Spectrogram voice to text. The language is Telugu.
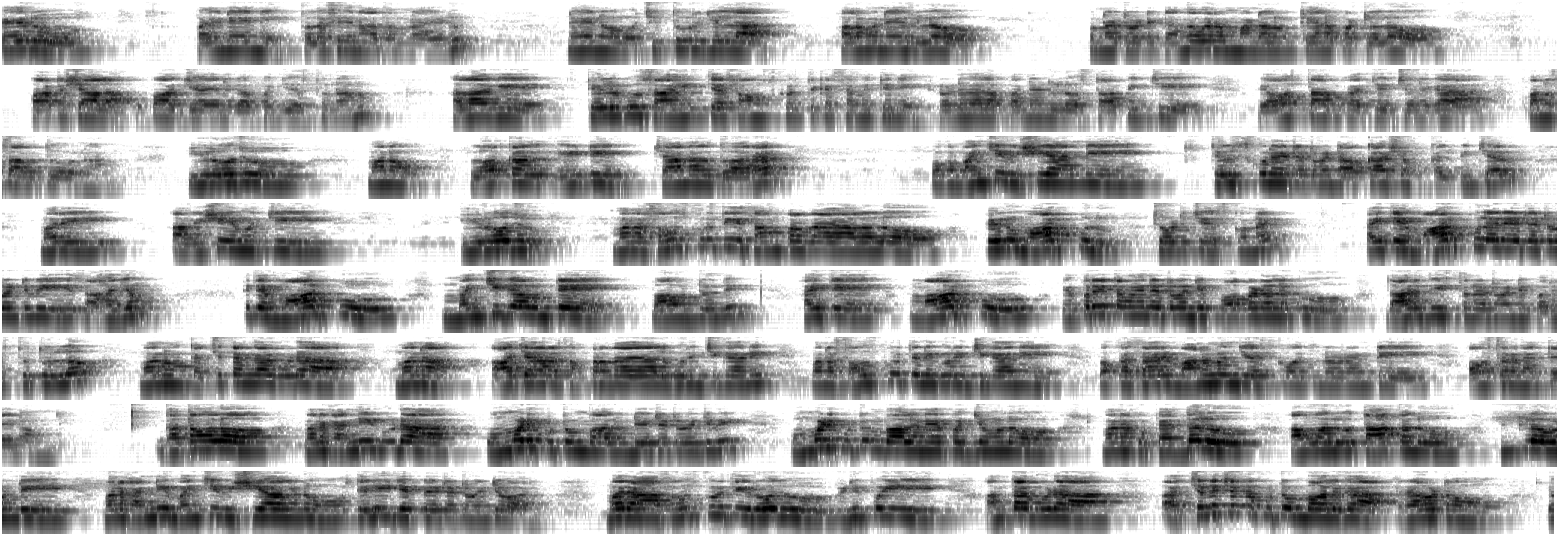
పేరు పైనేని తులసీనాథం నాయుడు. నేను చిత్తూరు జిల్లా పలమనేరులో ఉన్నటువంటి గంగవరం మండలం కీలపట్లలో పాఠశాల ఉపాధ్యాయునిగా పనిచేస్తున్నాను. అలాగే తెలుగు సాహిత్య సాంస్కృతిక సమితిని రెండు వేల పన్నెండులో స్థాపించి వ్యవస్థాపక అధ్యక్షునిగా కొనసాగుతూ ఉన్నాను. ఈరోజు మనం లోకల్ ఎయిటీన్ ఛానల్ ద్వారా ఒక మంచి విషయాన్ని తెలుసుకునేటటువంటి అవకాశం కల్పించారు. మరి ఆ విషయం వచ్చి ఈరోజు మన సంస్కృతి సాంప్రదాయాలలో పెను మార్పులు చోటు చేసుకున్నాయి. అయితే మార్పులు అనేటటువంటివి సహజం. అయితే మార్పు మంచిగా ఉంటే బాగుంటుంది. అయితే మార్పు విపరీతమైనటువంటి పోకడలకు దారితీస్తున్నటువంటి పరిస్థితుల్లో మనం ఖచ్చితంగా కూడా మన ఆచార సంప్రదాయాల గురించి కానీ మన సంస్కృతిని గురించి కానీ ఒకసారి మననం చేసుకోవాల్సినటువంటి అవసరం ఎంతైనా ఉంది. గతంలో మనకు అన్నీ కూడా ఉమ్మడి కుటుంబాలు ఉండేటటువంటివి. ఉమ్మడి కుటుంబాల నేపథ్యంలో మనకు పెద్దలు అవ్వలు తాతలు ఇంట్లో ఉండి మనకు అన్ని మంచి విషయాలను తెలియజెప్పేటటువంటి వారు. మరి ఆ సంస్కృతి రోజు విడిపోయి అంతా కూడా చిన్న చిన్న కుటుంబాలుగా రావటం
